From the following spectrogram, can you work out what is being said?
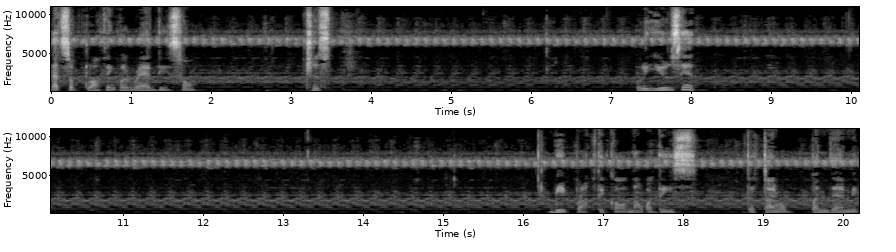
lots of clothing already so just reuse it. Be practical nowadays the time of pandemic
